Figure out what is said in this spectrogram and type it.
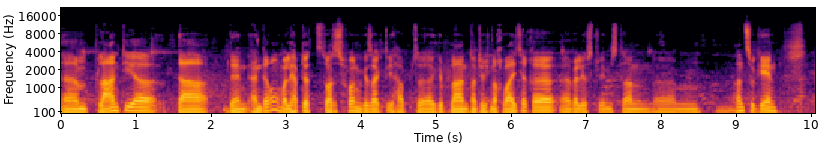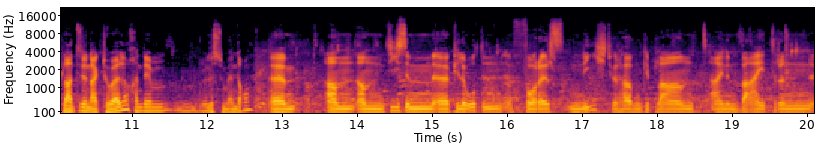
Ähm, plant ihr da denn Änderungen? Weil ihr habt jetzt, du hattest vorhin gesagt, ihr habt äh, geplant, natürlich noch weitere äh, Value Streams dann ähm, anzugehen. Plant ihr denn aktuell noch an dem Value Stream Änderungen? Ähm, an, an, diesem äh, Piloten vorerst nicht. Wir haben geplant, einen weiteren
